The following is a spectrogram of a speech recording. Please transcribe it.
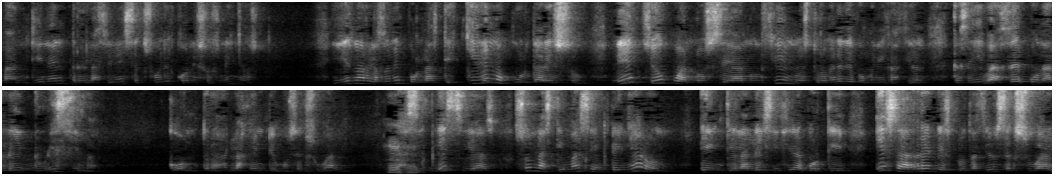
mantienen relaciones sexuales con esos niños. Y es una relaciones por las que quieren ocultar eso. De hecho, cuando se anunció en nuestro medio de comunicación que se iba a hacer una ley durísima contra la gente homosexual, las iglesias son las que más se empeñaron en que la ley se hiciera, porque esa red de explotación sexual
